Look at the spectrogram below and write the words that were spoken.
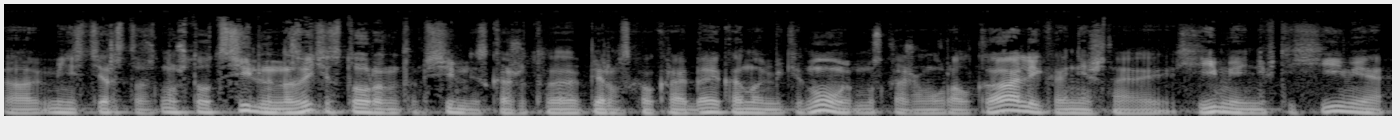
э, министерства. Ну, что вот сильные, назовите стороны, там, сильные, скажут, э, Пермского края, да, экономики. Ну, мы скажем, Уралкали, конечно, химия, нефтехимия,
